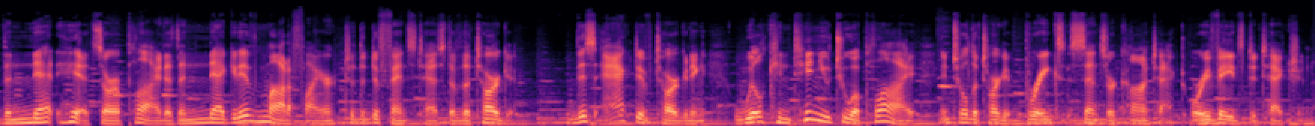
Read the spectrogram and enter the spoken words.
the net hits are applied as a negative modifier to the defense test of the target. This active targeting will continue to apply until the target breaks sensor contact or evades detection.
